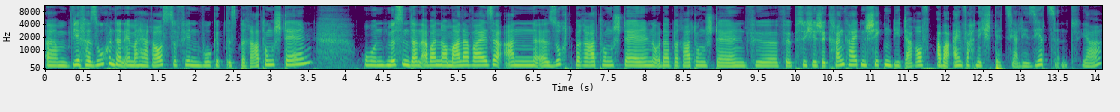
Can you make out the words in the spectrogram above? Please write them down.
Ähm, wir versuchen dann immer herauszufinden, wo gibt es Beratungsstellen und müssen dann aber normalerweise an äh, Suchtberatungsstellen oder Beratungsstellen für, für psychische Krankheiten schicken, die darauf aber einfach nicht spezialisiert sind, ja.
